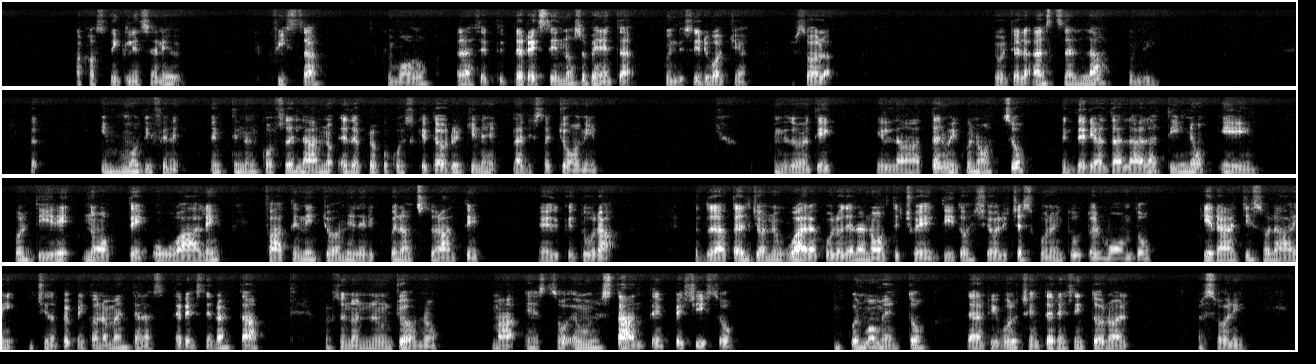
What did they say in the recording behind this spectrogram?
a causa dell'inclinazione fissa, in che modo l'asse terrestre non si penetra, quindi si rivolge verso la rivolge la stella, quindi in modi differenti nel corso dell'anno ed è proprio questo che dà origine alle stagioni. Quindi durante il termine equinozio deriva dal latino e vuol dire notte uguale fatta nei giorni dell'equinozio durante eh, che dura la durata del giorno è uguale a quello della notte, cioè di 12 ore ciascuno in tutto il mondo. I raggi solari incidono perpendicolarmente alla terrestre. In realtà questo non è un giorno, ma esso è un istante preciso. In quel momento della rivoluzione terrestre intorno al, al Sole,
